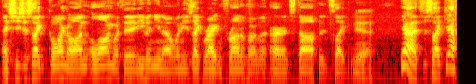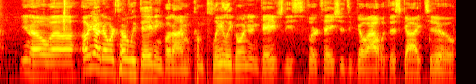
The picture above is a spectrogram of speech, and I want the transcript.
And she's just like going on along with it, even you know when he's like right in front of him, her and stuff. It's like Yeah. yeah, it's just like, yeah, you know, uh, oh yeah, no, we're totally dating, but I'm completely going to engage these flirtations and go out with this guy too.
